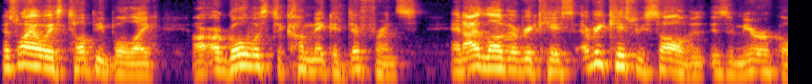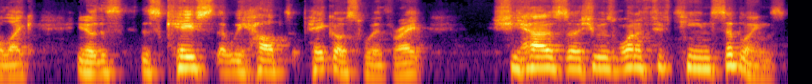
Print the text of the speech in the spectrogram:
That's why I always tell people like our, our goal was to come make a difference. And I love every case. Every case we solve is, is a miracle. Like you know this this case that we helped Pecos with, right? she has uh, she was one of 15 siblings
